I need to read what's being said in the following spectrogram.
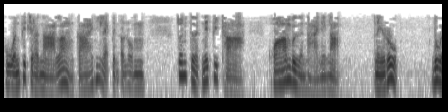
ควรพิจารณาล่างกายนี่แหละเป็นอารมณ์ จนเกิดนิพพิทา ความเบื่อหน่ายในนามในรูปด้วย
